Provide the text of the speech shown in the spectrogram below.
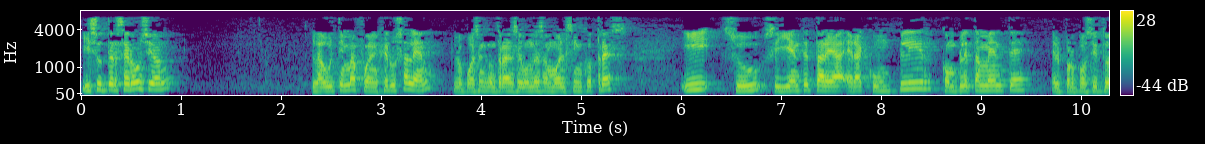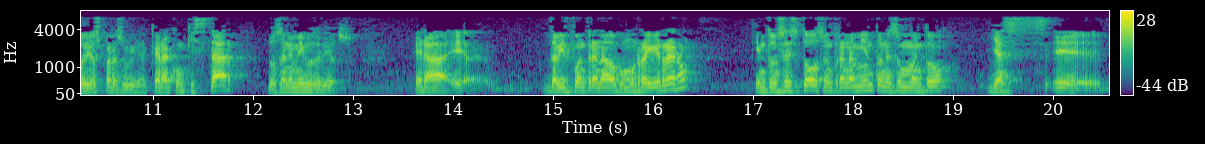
Y su tercera unción la última fue en Jerusalén, lo puedes encontrar en 2 Samuel 5.3, y su siguiente tarea era cumplir completamente el propósito de Dios para su vida, que era conquistar los enemigos de Dios. Era, eh, David fue entrenado como un rey guerrero, entonces todo su entrenamiento en ese momento, ya, eh,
